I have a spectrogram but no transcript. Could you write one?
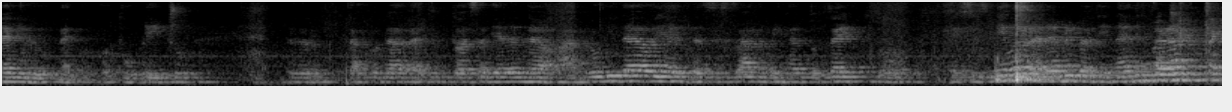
neguju nekako tu priču. E, tako da, eto, to je sad jedan deo. A drugi deo je da se stvarno to thank to Mrs. Miller and everybody in Edinburgh Thank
